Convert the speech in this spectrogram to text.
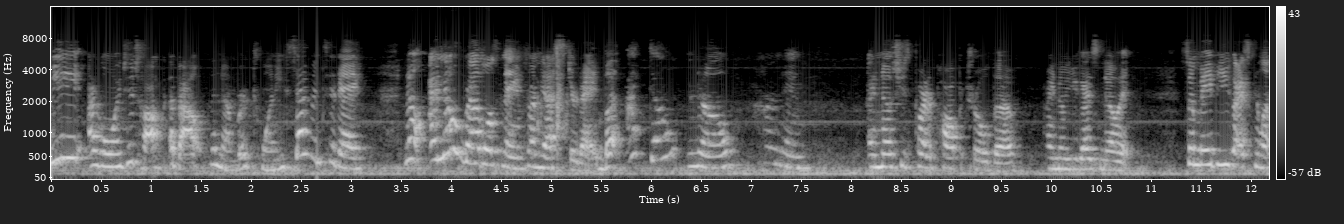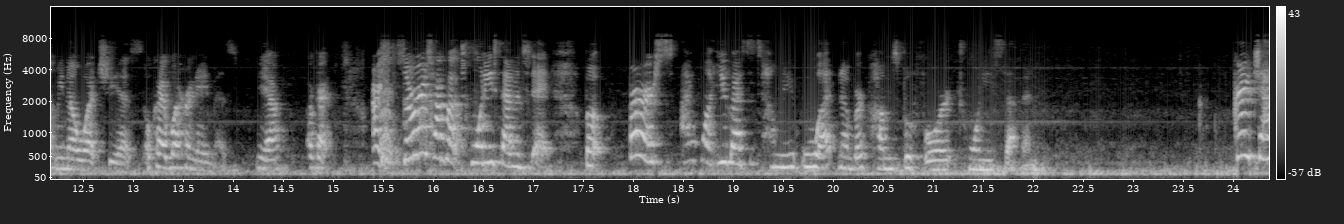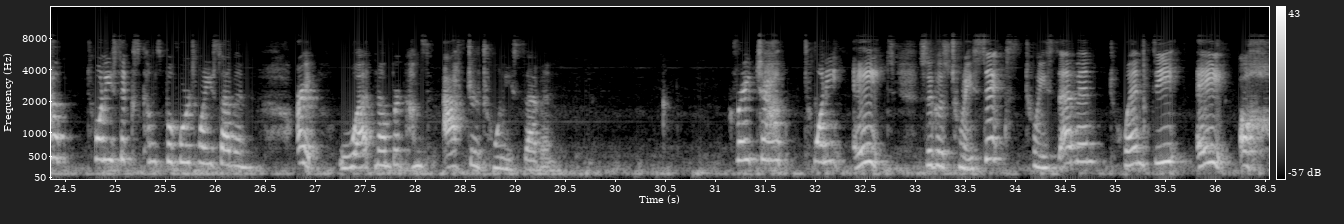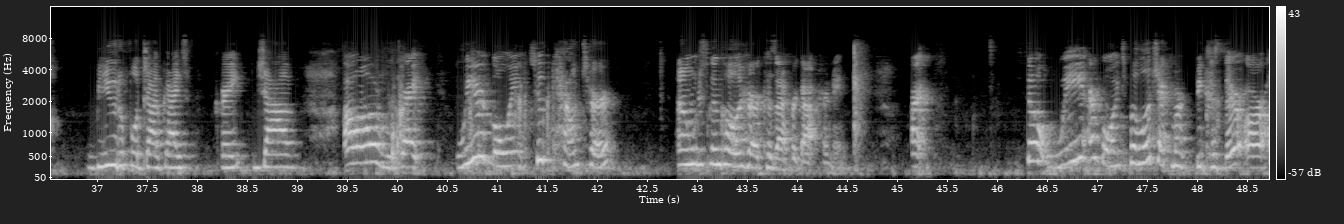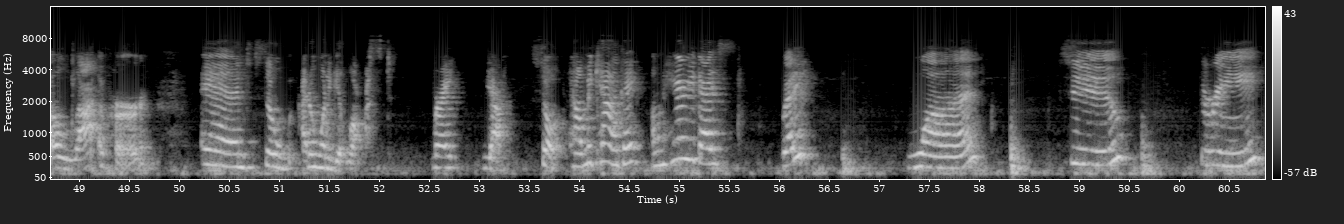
we are going to talk about the number 27 today. Now, I know Rubble's name from yesterday, but I don't know her name. I know she's part of Paw Patrol, though. I know you guys know it. So maybe you guys can let me know what she is. Okay, what her name is. Yeah? Okay. All right, so we're going to talk about 27 today. But first, I want you guys to tell me what number comes before 27. Great job. 26 comes before 27. All right, what number comes after 27? Great job. 28. So it goes 26, 27, 28. Oh, beautiful job, guys. Great job. All right, we are going to count her. I'm just going to call her her because I forgot her name. All right. So we are going to put a little check mark because there are a lot of her. And so I don't want to get lost, right? Yeah. So help me count, okay? I want to hear you guys. Ready? One, two, three,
